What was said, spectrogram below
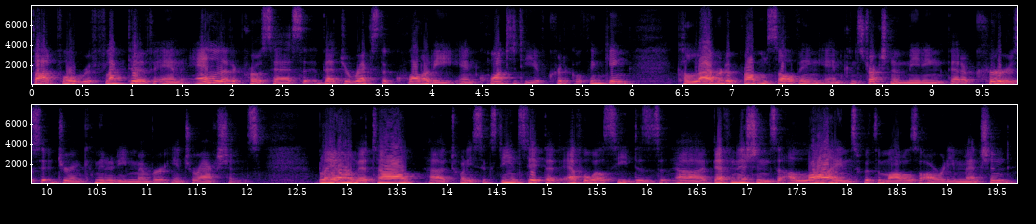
thoughtful, reflective, and analytic process that directs the quality and quantity of critical thinking, collaborative problem solving, and construction of meaning that occurs during community member interactions. And et al. Uh, 2016 state that FOLC uh, definitions aligns with the models already mentioned,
